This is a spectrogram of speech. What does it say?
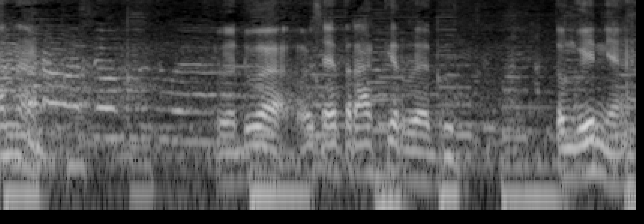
Mana? Dua-dua. Oh, saya terakhir berarti. Tungguin ya. Ya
